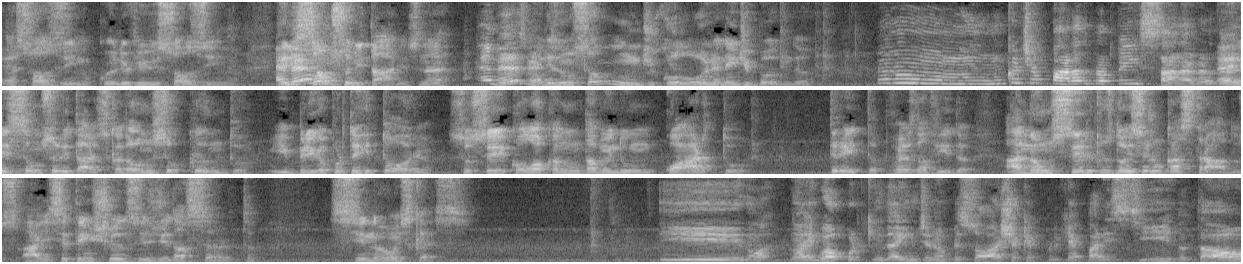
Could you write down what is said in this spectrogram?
É sozinho, o coelho vive sozinho. É Eles mesmo? são solitários, né? É mesmo? É, eles não são de colônia nem de banda. Eu não, não- nunca tinha parado pra pensar, na verdade. É, eles são solitários, cada um no seu canto. E briga por território. Se você coloca num tamanho de um quarto, treta pro resto da vida. A não ser que os dois sejam castrados. Aí você tem chances de dar certo. Se não, esquece. E não, não é igual o porquinho da Índia, né? O pessoal acha que é porque é parecido e tal.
